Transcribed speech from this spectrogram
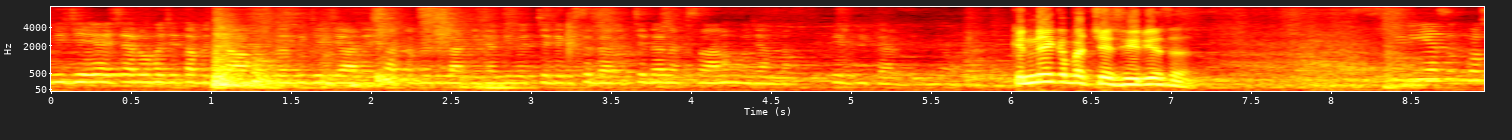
ਵੀ ਜੇ ਚਲੋ ਹਜੇ ਤਾਂ ਬਚਾਅ ਹੋ ਗਿਆ ਵੀ ਜੇ ਜ਼ਿਆਦਾ ਸੱਟ ਫੇਟ ਲੱਗ ਜਾਂਦੀ ਬੱਚੇ ਦੇ ਕਿਸੇ ਦਾ ਬੱਚੇ ਦਾ ਨੁਕਸਾਨ ਹੋ ਜਾਂਦਾ ਫਿਰ ਕੀ ਕਰਦੇ ਕਿੰਨੇ ਕ ਬੱਚੇ ਸੀਰੀਅਸ? ਸੀਰੀਅਸ ਕੁਛ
